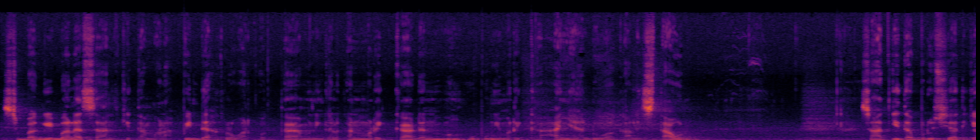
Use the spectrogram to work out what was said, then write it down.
Sebagai balasan, kita malah pindah keluar kota, meninggalkan mereka dan menghubungi mereka hanya dua kali setahun. Saat kita berusia 30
